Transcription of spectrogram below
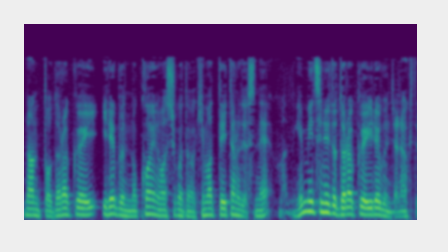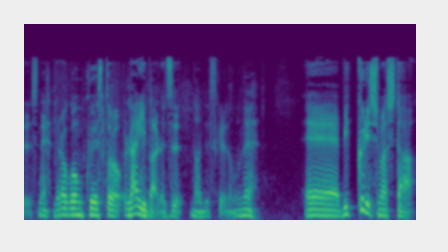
なんとドラクエ11の声のお仕事が決まっていたのですね。まあ、厳密に言うとドラクエ11じゃなくてですね、ドラゴンクエストライバルズなんですけれどもね。えー、びっくりしました。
